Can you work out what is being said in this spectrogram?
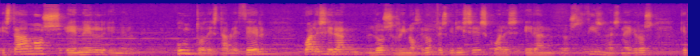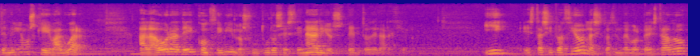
estábamos en el, en el punto de establecer cuáles eran los rinocerontes grises, cuáles eran los cisnes negros que tendríamos que evaluar a la hora de concebir los futuros escenarios dentro de la región. Y esta situación, la situación del golpe de Estado,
